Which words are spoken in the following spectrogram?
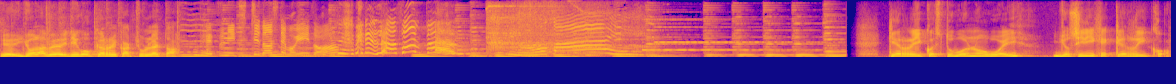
Eh, yo la veo y digo qué rica chuleta. Qué rico estuvo, ¿no, güey? Yo sí dije qué rico.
